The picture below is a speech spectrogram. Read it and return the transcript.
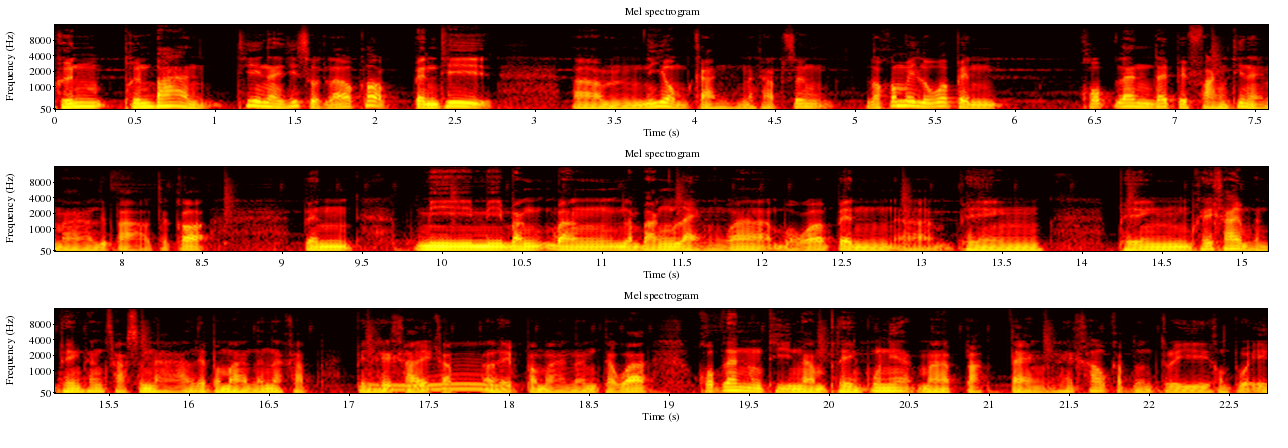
พื้นพื้นบ้านที่ในที่สุดแล้วก็เป็นที่นิยมกันนะครับ ซึ่งเราก็ไม่รู้ว่าเป็นครบเล่นได้ไปฟังที่ไหนมาหรือเปล่า แต่ก็เป็นมีมีบางบางบางแหล่งว่าบอกว่าเป็นเพลงเพลงคล้ายๆ เหมือนเพลงทางศาสนาอะไรประมาณนั้นนะครับ เป็นคล้ายๆ กับอะไรประมาณนั้น แต่ว่าครบเล่นบางทีนำเพลงพวกนี้มาปรับแต่งให้เข้ากับดนตรีของตัวเอ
